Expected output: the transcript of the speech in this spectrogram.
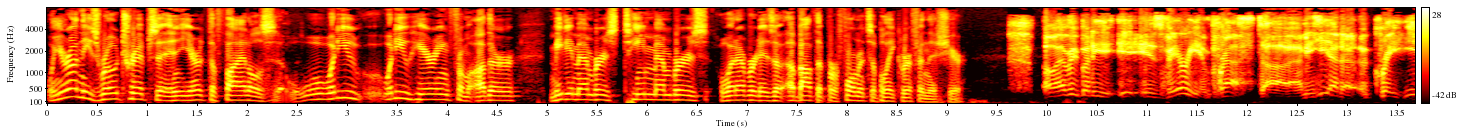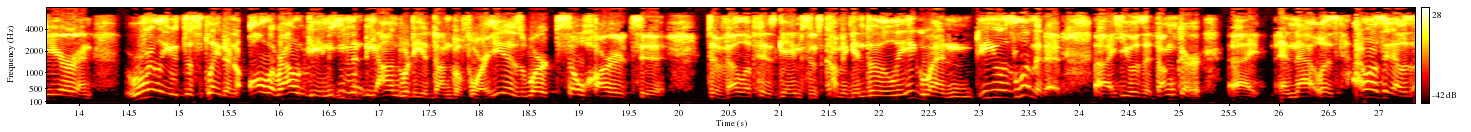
When you're on these road trips and you're at the finals, what do you what are you hearing from other media members, team members, whatever it is, about the performance of Blake Griffin this year? Oh, everybody is very impressed. Uh, I mean, he had a, great year and really displayed an all-around game, even beyond what he had done before. He has worked so hard to develop his game since coming into the league when he was limited. Uh, he was a dunker, uh, and that was I don't want to say that was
